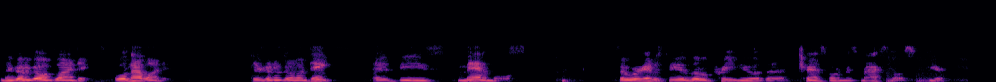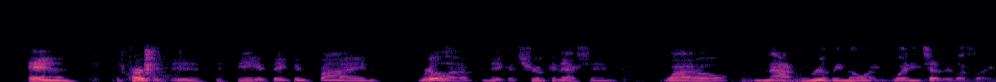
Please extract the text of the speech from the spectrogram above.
they're going to go on blind dates. Well, not blind dates. They're going to go on dates as these manimals. So we're going to see a little preview of the Transformers Maximus here. And the purpose is to see if they can find real love, make a true connection while not really knowing what each other looks like.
